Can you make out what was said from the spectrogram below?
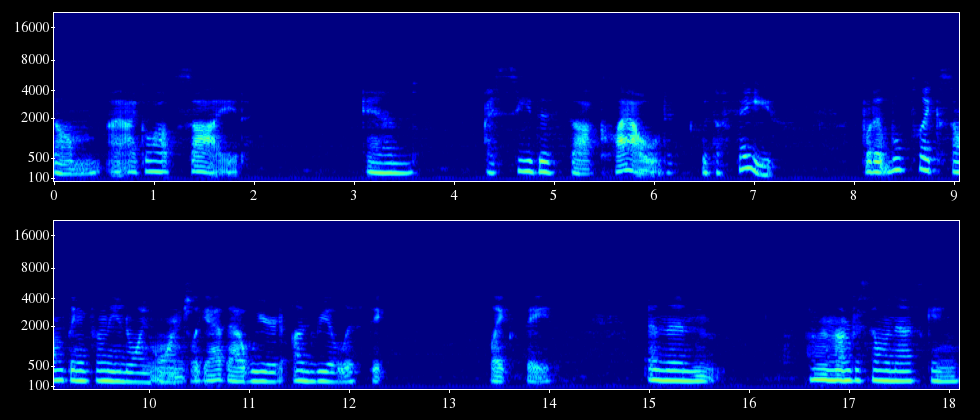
um I, I go outside and I see this uh, cloud with a face, but it looked like something from the annoying orange. Like it had that weird, unrealistic, like face. And then I remember someone asking,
